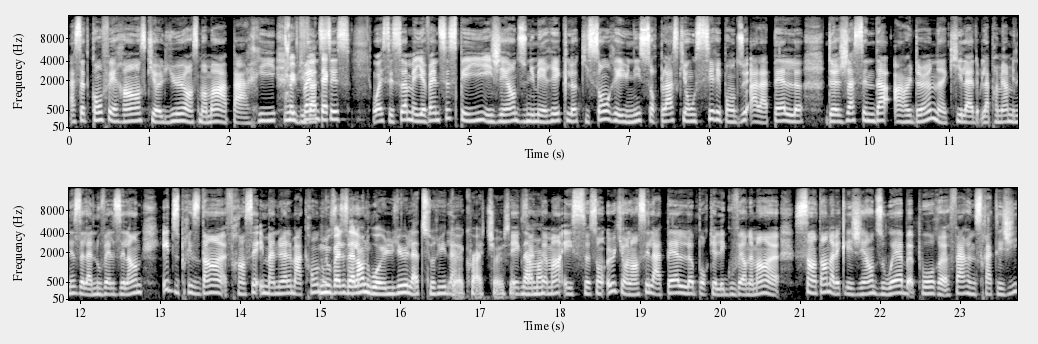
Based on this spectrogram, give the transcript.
à cette conférence qui a lieu en ce moment à Paris. Oui. 26, ouais, c'est ça, mais il y a 26 pays et géants du numérique là, qui sont réunis sur place, qui ont aussi répondu à l'appel de Jacinda Ardern, qui est la, la première ministre de la Nouvelle-Zélande, et du président français Emmanuel Macron. Nouvelle-Zélande où a eu lieu la tuerie La- de Christchurch, évidemment. Exactement. Et ce sont eux qui ont lancé l'appel pour que les gouvernements euh, s'entendent avec les géants du web pour euh, faire une stratégie.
